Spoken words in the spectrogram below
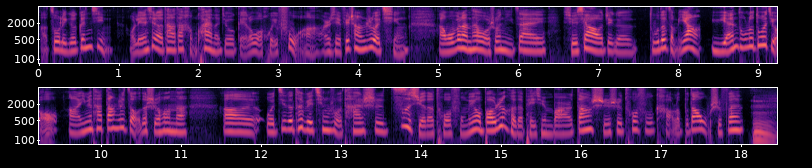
啊做了一个跟进。我联系了他，他很快呢就给了我回复啊，而且非常热情啊。我问了他，我说你在学校这个读的怎么样？语言读了多久啊？因为他当时走的时候呢。呃，我记得特别清楚，他是自学的托福，没有报任何的培训班儿。当时是托福考了不到五十分嗯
